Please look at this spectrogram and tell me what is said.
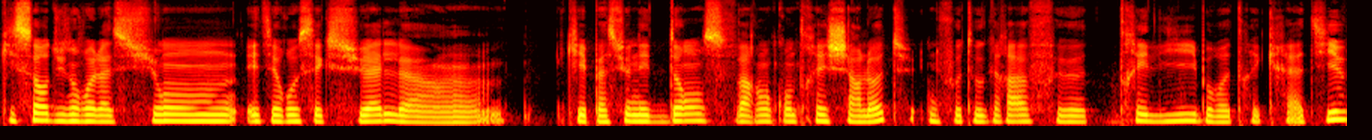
qui sort d'une relation hétérosexuelle, euh, qui est passionnée de danse, va rencontrer Charlotte, une photographe euh, très libre, très créative.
